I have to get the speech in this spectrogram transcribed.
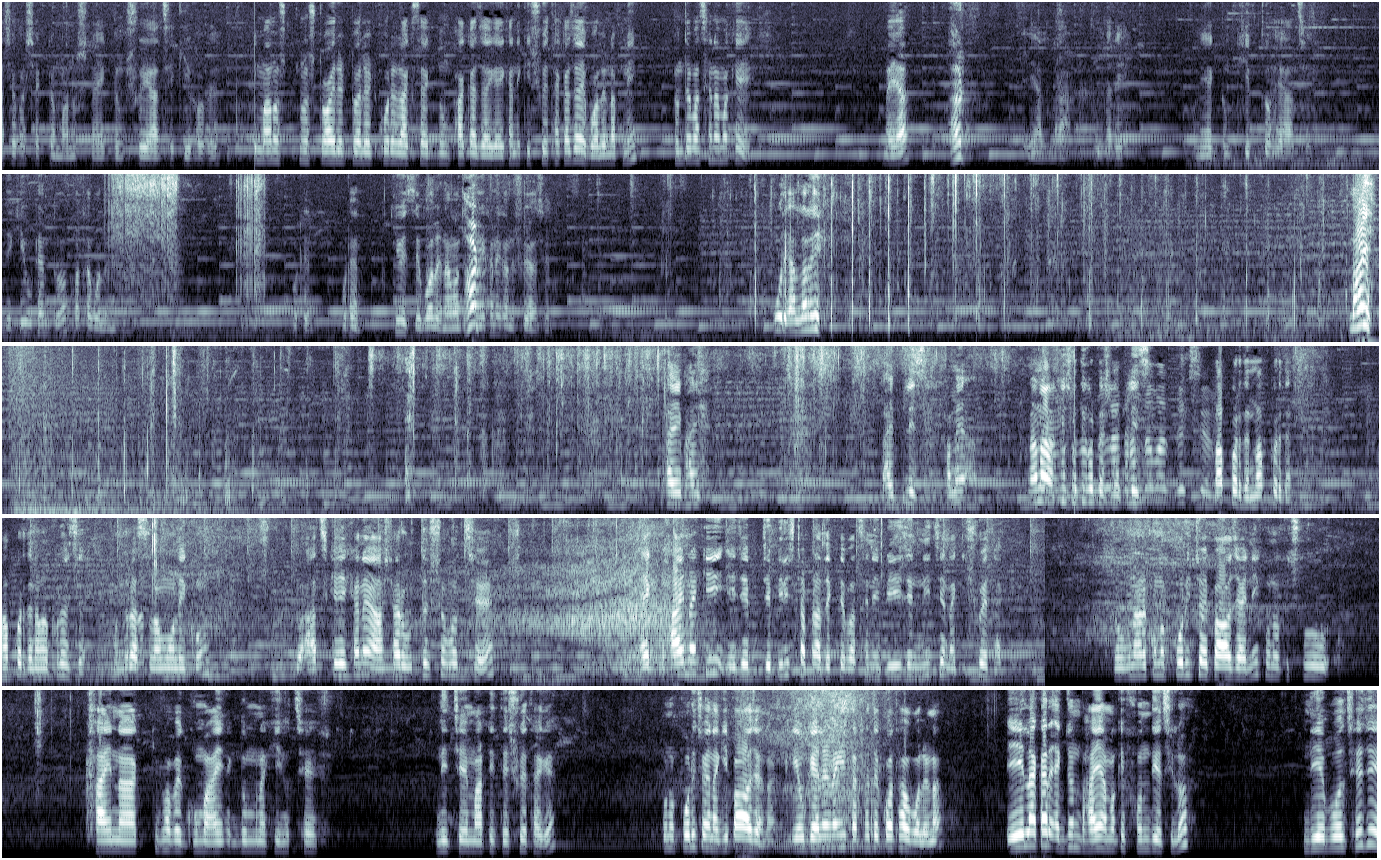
আশেপাশে একটা মানুষ না একদম শুয়ে আছে কীভাবে এই মানুষ মানুষ টয়লেট টয়লেট করে রাখছে একদম ফাঁকা জায়গা এখানে কি শুয়ে থাকা যায় বলেন আপনি? শুনতে পাচ্ছেন আমাকে? ভাইয়া? হট! আল্লাহ আল্লাহ রে উনি একদম ক্ষিপ্ত হয়ে আছে। দেখি উঠেন তো কথা বলেন। তো উঠেন উঠেন। কি হয়েছে বলেন আমাদের এখানে কেন শুয়ে আছেন ওরে আল্লাহ রে! ভাই! ভাই ভাই। ভাই প্লিজ আমি না না, কিছু সত্যি করতেছি না প্লিজ মাফ করে দেন, মাফ করে দেন। মাফ করে দেন, আমার ভুল হয়েছে। বন্ধুরা, আসসালামু আলাইকুম। তো আজকে এখানে আসার উদ্দেশ্য হচ্ছে, এক ভাই নাকি এই যে যে ব্রিজটা আপনারা দেখতে পাচ্ছেন, এই ব্রিজের নিচে নাকি শুয়ে থাকে। তো ওনার কোনো পরিচয় পাওয়া যায়নি, কোনো কিছু খায় না, কীভাবে ঘুমায়, একদম নাকি হচ্ছে নিচে মাটিতে শুয়ে থাকে। কোনো পরিচয় নাকি পাওয়া যায় না। কেউ গেলে নাকি তার সাথে কথাও বলে না। এই এলাকার একজন ভাই আমাকে ফোন দিয়েছিল। দিয়ে বলছে যে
